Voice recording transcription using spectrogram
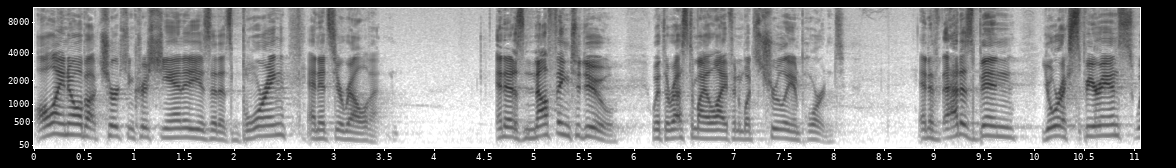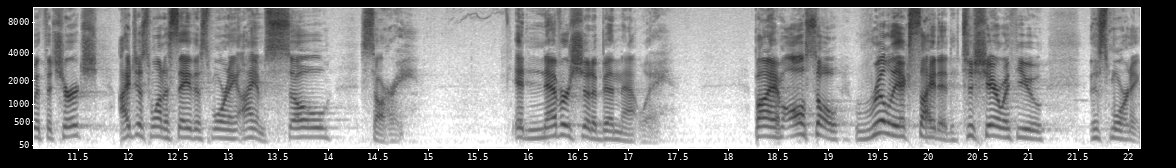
all I know about church and Christianity is that it's boring and it's irrelevant. And it has nothing to do with the rest of my life and what's truly important. And if that has been your experience with the church, I just want to say this morning, I am so sorry. It never should have been that way. But I am also really excited to share with you this morning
